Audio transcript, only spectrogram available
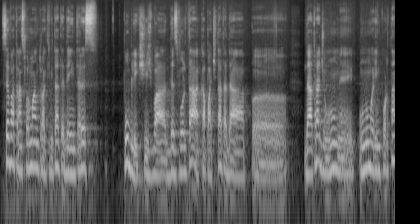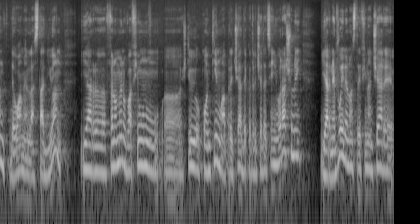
se va transforma într-o activitate de interes public și își va dezvolta capacitatea de a de a atrage un, nume, un număr important de oameni la stadion, iar uh, fenomenul va fi unul, uh, știu eu, continuu apreciat de către cetățenii orașului, iar nevoile noastre financiare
